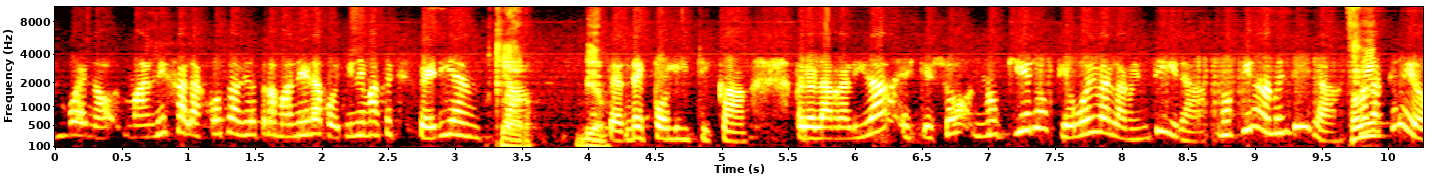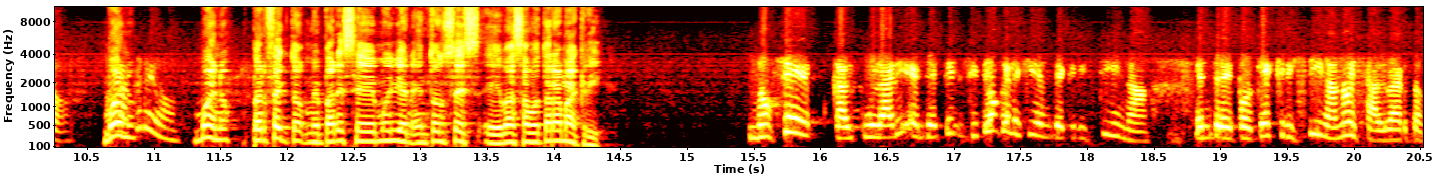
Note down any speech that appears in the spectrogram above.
bueno, maneja las cosas de otra manera porque tiene más experiencia. Claro, bien. ¿Entendés? Política. Pero la realidad es que yo no quiero que vuelva la mentira. No quiero la mentira. ¿Está no bien? la creo. No Bueno, la creo. bueno, perfecto, me parece muy bien. Entonces, eh, ¿vas a votar a Macri? No sé, calcularía. entre- si tengo que elegir entre Cristina, entre porque es Cristina, no es Alberto,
